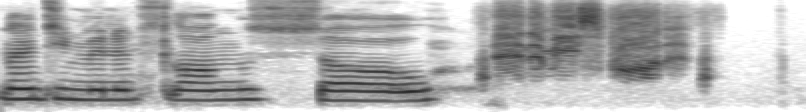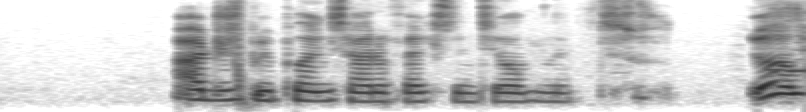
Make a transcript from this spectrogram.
19 minutes long, so Enemy spotted. I'll just be playing sound effects until it's. Oh,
